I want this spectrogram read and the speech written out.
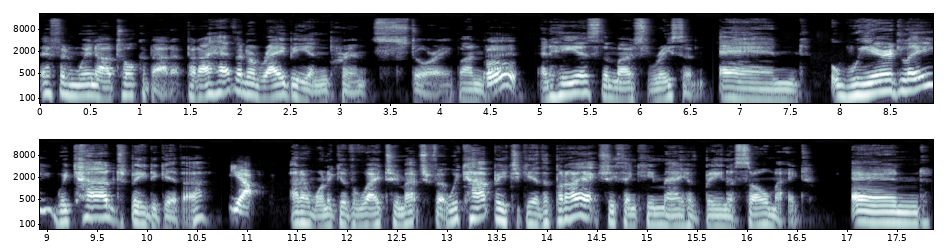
if and when I'll talk about it, but I have an Arabian prince story one day, Ooh. and he is the most recent. And weirdly, we can't be together. Yeah. I don't want to give away too much of it. We can't be together, but I actually think he may have been a soulmate. And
